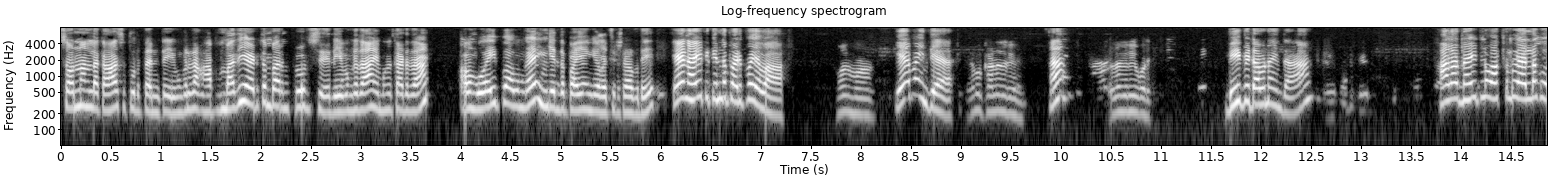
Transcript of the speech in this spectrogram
சொன்னல காசு கொடுத்தன்ட்டு. இவங்க தான் மதியம் எடுத்து பாருங்க ஃப்ரூட்ஸ் இது இவங்க தான் இவங்க கடை தான். அவங்க ஒய்ஃப் அவங்க இங்க இந்த பையன் இங்க வச்சிருக்கா அப்படி ஏன் நைட்டுக்கு என்ன படிப்பையவா ஏமா இந்த బీపీ డౌన్ అయిందా? అలా నైట్లో ఒక్కరు వెళ్ళకు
